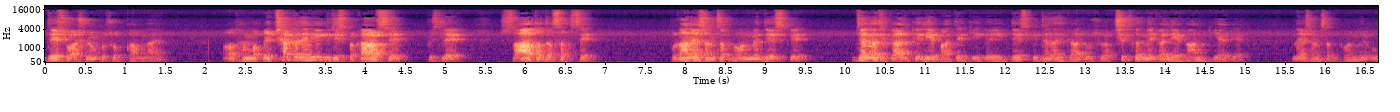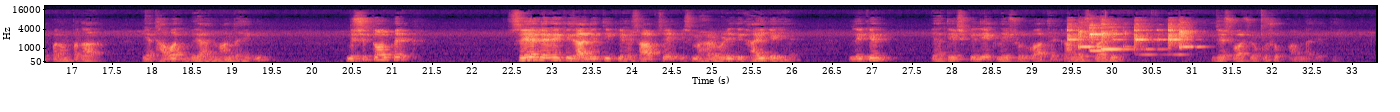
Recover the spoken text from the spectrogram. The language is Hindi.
देशवासियों को शुभकामनाएँ। और हम अपेक्षा करेंगे कि जिस प्रकार से पिछले सात दशक से पुराने संसद भवन में देश के जन अधिकार के लिए बातें की गई, देश के जन अधिकार को सुरक्षित करने के लिए काम किया गया, नए संसद भवन में वो परंपरा यथावत विराजमान रहेगी। निश्चित तौर पे श्रेय लेने की राजनीति के हिसाब से इसमें हड़बड़ी दिखाई गई है, लेकिन यह देश के लिए एक नई शुरुआत है। कांग्रेस पार्टी देशवासियों को शुभकामना देती है।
